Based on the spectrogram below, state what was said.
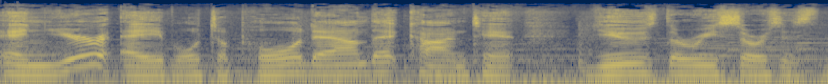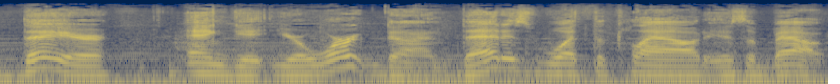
and you're able to pull down that content, use the resources there. And get your work done. That is what the cloud is about.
